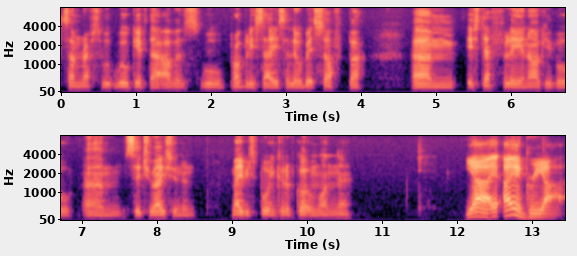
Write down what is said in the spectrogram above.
Some refs will, will give that, others will probably say it's a little bit soft, but um, it's definitely an arguable um, situation. And maybe Sporting could have gotten one there. Yeah, I, I agree. I,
